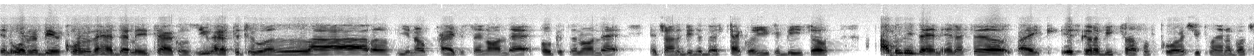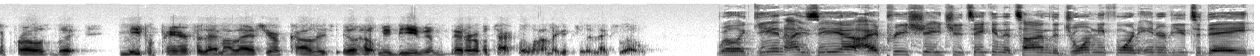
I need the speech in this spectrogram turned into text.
in order to be a corner that had that many tackles, you have to do a lot of, you know, practicing on that, focusing on that, and trying to be the best tackler you can be. So I believe that in NFL, like it's going to be tough. Of course, you're playing a bunch of pros, but me preparing for that my last year of college, it'll help me be even better of a tackler when I make it to the next level. Well, again, Isaiah, I appreciate you taking the time to join me for an interview today.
